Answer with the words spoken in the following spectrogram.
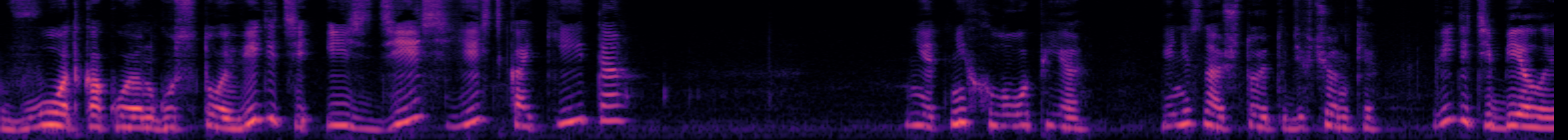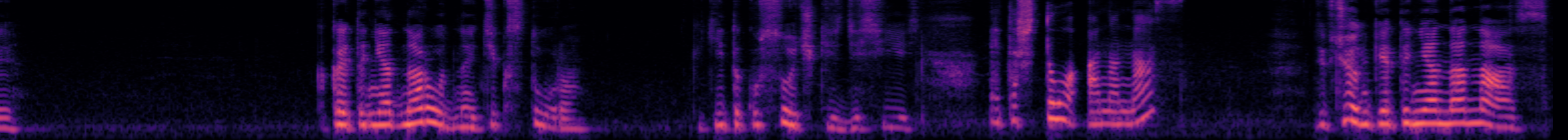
Вот какой он густой. Видите? И здесь есть какие-то... Нет, не хлопья. Я не знаю, что это, девчонки. Видите, белые? Какая-то неоднородная текстура. Какие-то кусочки здесь есть. Это что, ананас? Девчонки, это не ананас.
